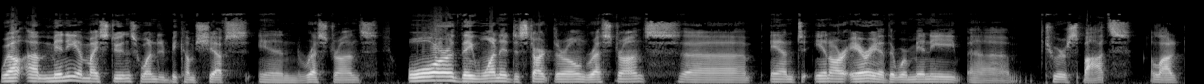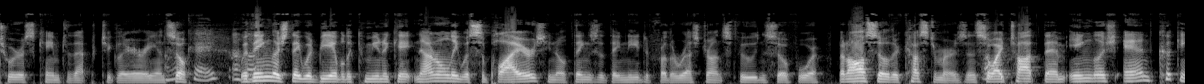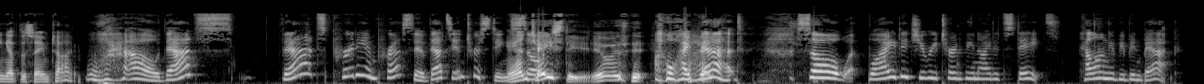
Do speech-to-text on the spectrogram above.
Well, uh, many of my students wanted to become chefs in restaurants, or they wanted to start their own restaurants. Uh, and in our area, there were many uh, tourist spots. A lot of tourists came to that particular area, and so Okay, uh-huh. with English, they would be able to communicate not only with suppliers, you know, things that they needed for the restaurants, food and so forth, but also their customers. And so I taught them English and cooking at the same time, Wow, that's that's pretty impressive. That's interesting. and So- tasty. It was. Oh, I bet. So, why did you return to the United States? How long have you been back?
